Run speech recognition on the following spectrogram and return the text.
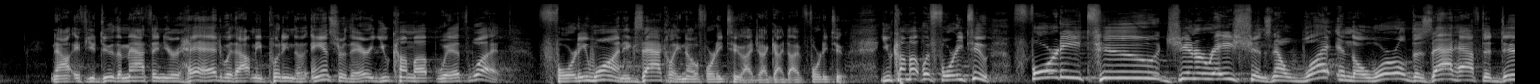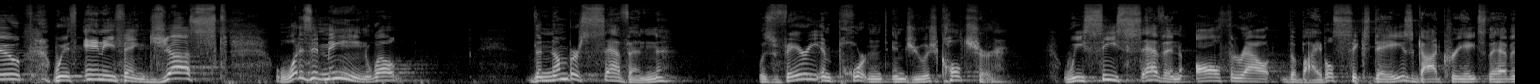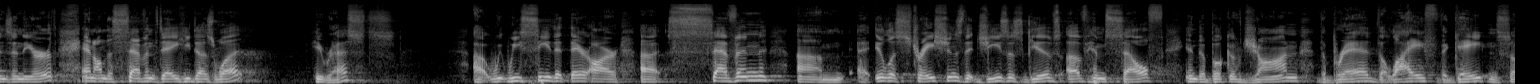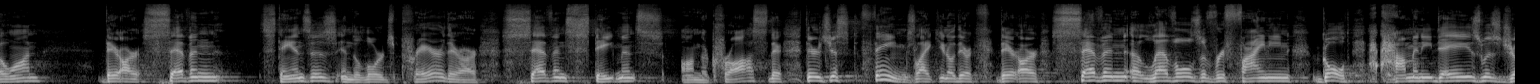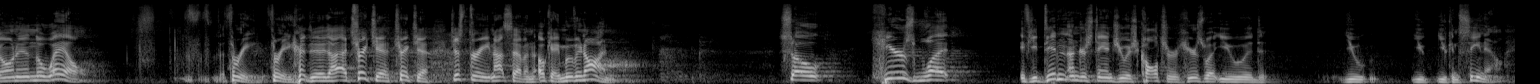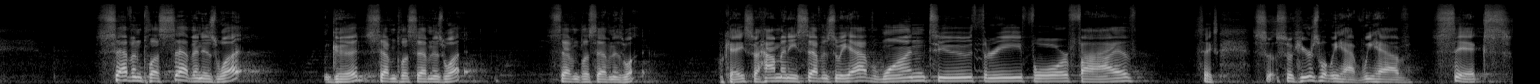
Now, if you do the math in your head without me putting the answer there, you come up with what? 41, exactly. No, 42. I, I got 42. You come up with 42. 42 generations. Now, what in the world does that have to do with anything? Just what does it mean? Well, the number seven was very important in Jewish culture. We see seven all throughout the Bible. Six days, God creates the heavens and the earth. And on the seventh day, He does what? He rests. Uh, we, we, see that there are uh, seven um, illustrations that Jesus gives of himself in the book of John the bread, the life, the gate, and so on. There are seven stanzas in the Lord's Prayer. There are seven statements on the cross. There, there's just things like, you know, there, there are seven uh, levels of refining gold. How many days was Jonah in the whale? Three, three. I tricked you, tricked you. Just three, not seven. Okay, moving on. So here's what, if you didn't understand Jewish culture, here's what you would, you, you, you can see now. Seven plus seven is what? Good. Seven plus seven is what? Seven plus seven is what? Okay, so how many sevens do we have? One, two, three, four, five, six. So, so here's what we have we have six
